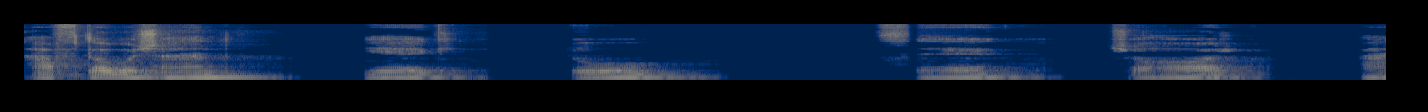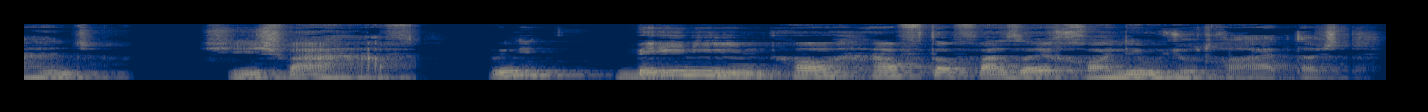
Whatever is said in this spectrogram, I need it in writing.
هفتا باشند. یک دو سه چهار پنج شیش و هفت. ببینید بین اینها هفت تا فضای خالی وجود خواهد داشت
